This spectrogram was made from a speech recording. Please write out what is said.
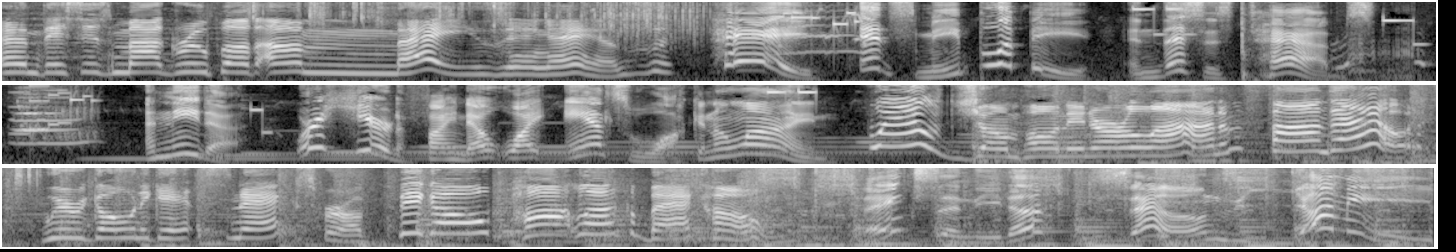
and this is my group of amazing ants. Hey, it's me, Blippi, and this is Tabs. Anita, we're here to find out why ants walk in a line. Well, jump on in our line and find out. We're going to get snacks for a big old potluck back home. Thanks, Anita. Sounds yummy.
